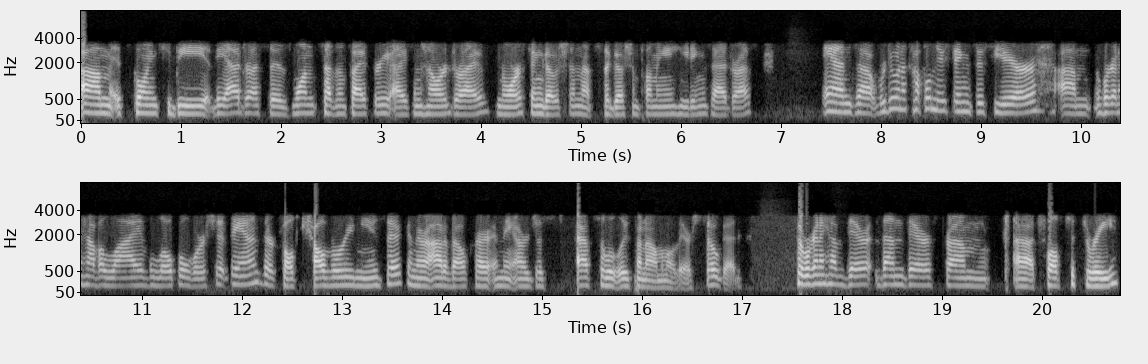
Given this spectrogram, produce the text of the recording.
Um, it's going to be, the address is 1753 Eisenhower Drive, North in Goshen. That's the Goshen Plumbing and Heating's address. And uh, we're doing a couple new things this year. Um, we're going to have a live local worship band. They're called Calvary Music, and they're out of Elkhart, and they are just absolutely phenomenal. They're so good. So we're going to have their, them there from uh, 12 to 3.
